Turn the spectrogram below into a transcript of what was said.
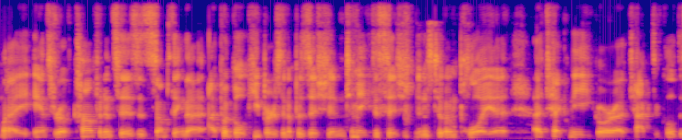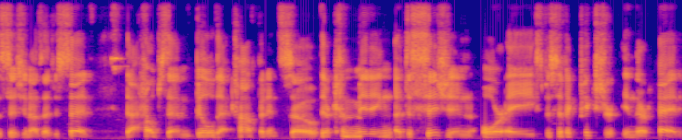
My answer of confidence is is something that I put goalkeepers in a position to make decisions, to employ a, a technique or a tactical decision, as I just said, that helps them build that confidence. So they're committing a decision or a specific picture in their head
